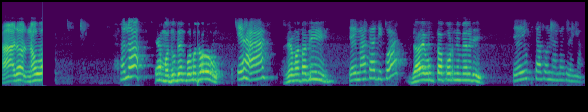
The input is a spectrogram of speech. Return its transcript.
હા જો નવ હેલો. એ મધુબેન બોલો છો. એ હા. જય માતાજી. જય માતાજી કોણ? જય ઉગતા પોરની મેલડી. જય ઉગતાપુરના મેઘલાઈમાં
